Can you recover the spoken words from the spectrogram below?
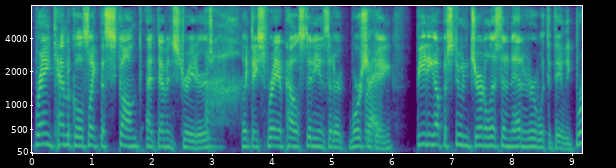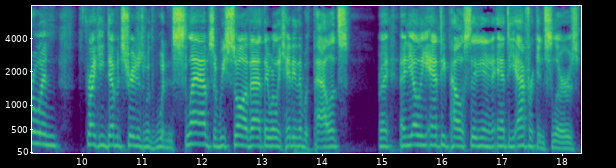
spraying chemicals like the skunk at demonstrators, like they spray at Palestinians that are worshiping, right. beating up a student journalist and an editor with the Daily Bruin, striking demonstrators with wooden slabs, and we saw that they were like hitting them with pallets, right, and yelling anti-Palestinian and anti-African slurs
